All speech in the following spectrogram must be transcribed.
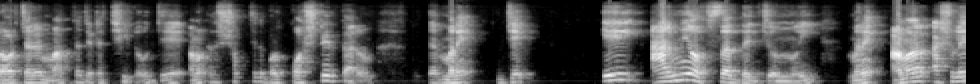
টর্চারের মাত্রা যেটা ছিল, যে আমার কাছে সবচেয়ে বড় কষ্টের কারণ মানে যে এই আর্মি অফিসারদের জন্যই মানে আমার আসলে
